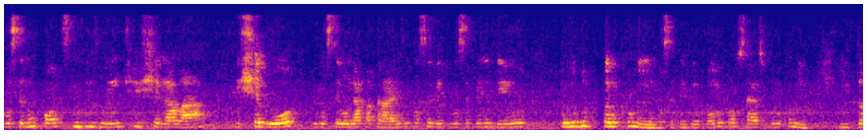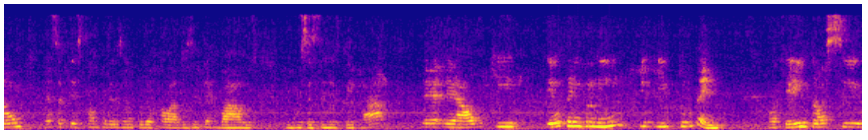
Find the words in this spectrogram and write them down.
você não pode simplesmente chegar lá e chegou e você olhar para trás e você ver que você perdeu tudo pelo caminho, você perdeu todo o processo pelo caminho. Então, essa questão, por exemplo, de eu falar dos intervalos, de você se respeitar, é, é algo que eu tenho para mim e, e, tudo bem, ok? Então, se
